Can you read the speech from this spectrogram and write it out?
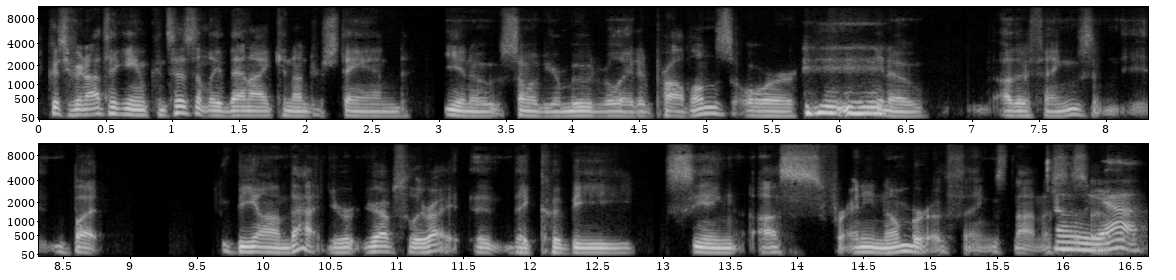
because if you're not taking them consistently then i can understand you know some of your mood related problems or mm-hmm, you know other things. But beyond that you're you're absolutely right. They could be seeing us for any number of things not necessarily oh, yeah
